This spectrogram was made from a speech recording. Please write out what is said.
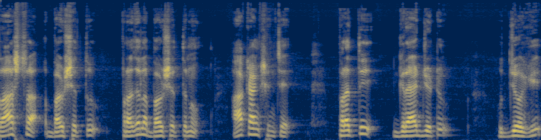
రాష్ట్ర భవిష్యత్తు ప్రజల భవిష్యత్తును ఆకాంక్షించే ప్రతి గ్రాడ్యుయేటు ఉద్యోగి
